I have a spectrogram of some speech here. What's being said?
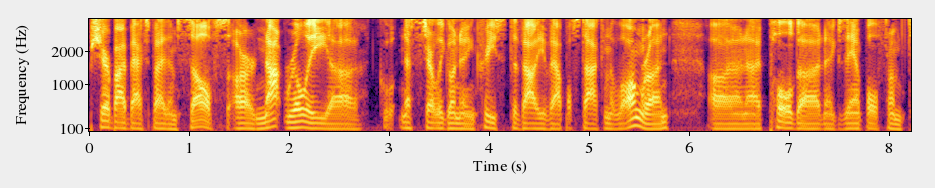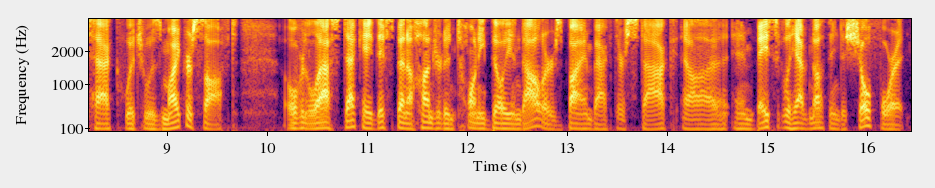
share buybacks by themselves are not really uh, necessarily going to increase the value of Apple stock in the long run. Uh, and I pulled uh, an example from tech, which was Microsoft over the last decade, they've spent $120 billion buying back their stock uh, and basically have nothing to show for it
